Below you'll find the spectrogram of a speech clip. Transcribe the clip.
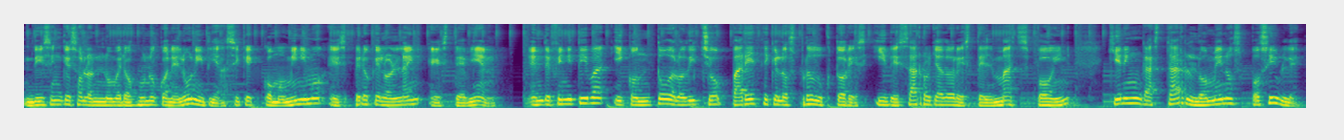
dicen que son los números uno con el Unity, así que como mínimo espero que el online esté bien. En definitiva, y con todo lo dicho, parece que los productores y desarrolladores del Match Point quieren gastar lo menos posible,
